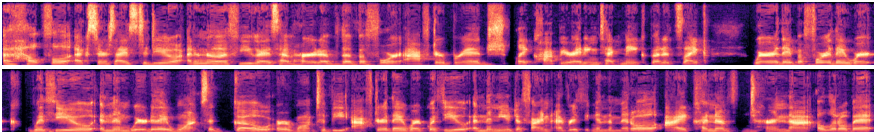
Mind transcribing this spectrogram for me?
a helpful exercise to do, I don't know if you guys have heard of the before after bridge, like copywriting technique, but it's like, where are they before they work with you? And then where do they want to go or want to be after they work with you? And then you define everything in the middle. I kind of mm-hmm. turn that a little bit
